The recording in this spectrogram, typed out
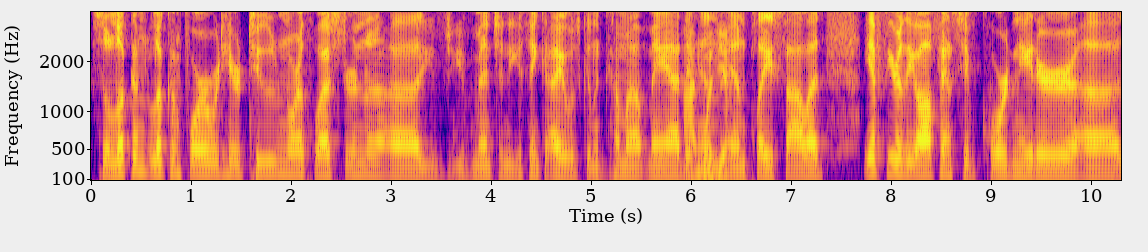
So looking looking forward here to Northwestern. Uh, you've you've mentioned you think Iowa's going to come out mad and, and play solid. If you're the offensive coordinator, uh,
